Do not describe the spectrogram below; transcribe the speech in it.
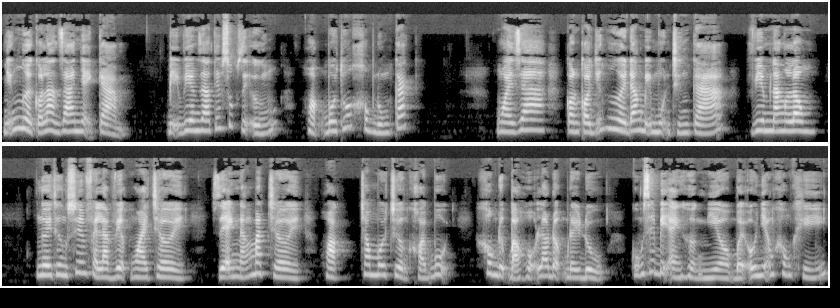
Những người có làn da nhạy cảm, bị viêm da tiếp xúc dị ứng hoặc bôi thuốc không đúng cách. Ngoài ra, còn có những người đang bị mụn trứng cá, viêm năng lông. Người thường xuyên phải làm việc ngoài trời, dưới ánh nắng mặt trời hoặc trong môi trường khói bụi, không được bảo hộ lao động đầy đủ cũng sẽ bị ảnh hưởng nhiều bởi ô nhiễm không khí.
